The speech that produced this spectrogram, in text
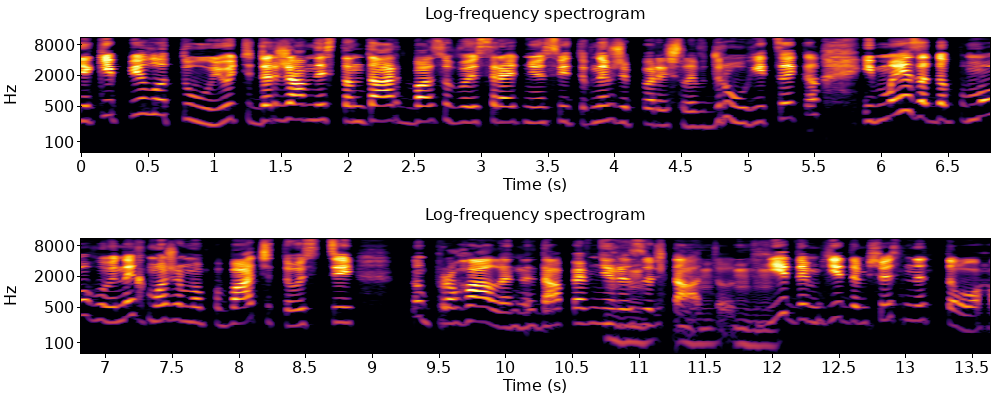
які пілотують державний стандарт базової середньої освіти. Вони вже перейшли в другий цикл, і ми за допомогою них можемо побачити ось ці ну, прогалини, да, певні Мгм, результати. мгм, мгм. Їдемо, їдемо, щось не то.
